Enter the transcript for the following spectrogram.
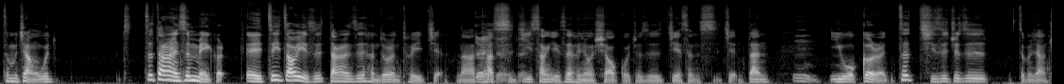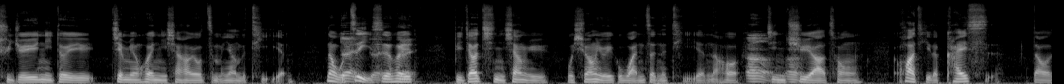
怎么讲？我这这当然是每个诶、这一招也是当然是很多人推荐，那它实际上也是很有效果，就是节省时间。但嗯，以我个人，这其实就是怎么讲，取决于你对于见面会你想要有怎么样的体验。那我自己是会比较倾向于，我希望有一个完整的体验，然后嗯进去啊，从话题的开始到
